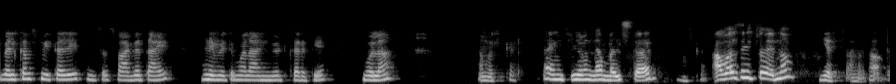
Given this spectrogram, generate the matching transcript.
वेलकम स्मिताजी तुमचं स्वागत आहे आणि मी तुम्हाला अनम्यूट करतेय. बोला. नमस्कार. Thank you. नमस्कार. आवाज येतोय ना? येस, आवाज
